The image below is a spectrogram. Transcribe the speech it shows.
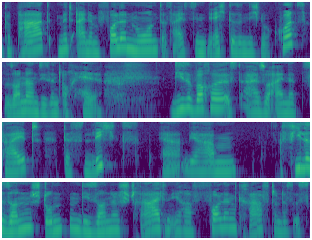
gepaart mit einem vollen Mond. Das heißt, die Nächte sind nicht nur kurz, sondern sie sind auch hell. Diese Woche ist also eine Zeit des Lichts. Ja, wir haben viele Sonnenstunden. Die Sonne strahlt in ihrer vollen Kraft und das ist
